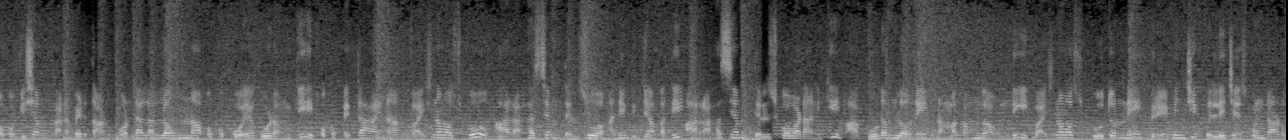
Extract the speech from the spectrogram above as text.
ఒక విషయం కనబెడతాడు. కొండలలో ఉన్న ఒక కోయగూడెంకి ఒక పెద్ద ఆయన వైష్ణవస్కు ఆ రహస్యం తెలుసు అని విద్యాపతి ఆ రహస్యం తెలుసుకోవడానికి ఆ గూడెంలోనే నమ్మకంగా ఉండి వైష్ణవ కూతుర్ని ప్రేమించి పెళ్ళి చేసుకుంటాడు.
